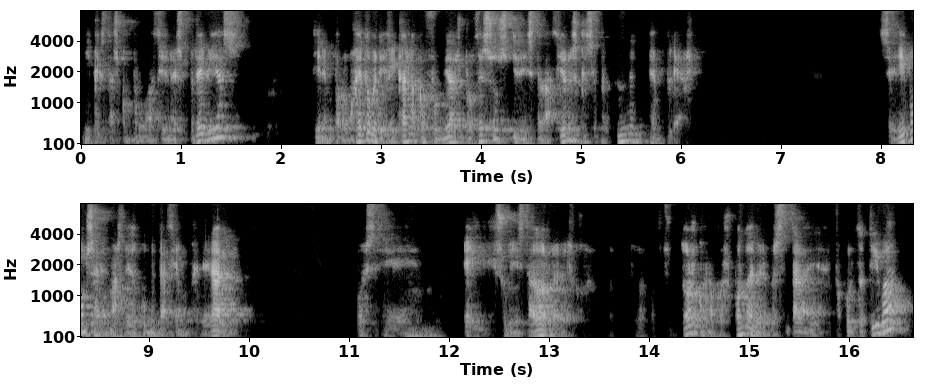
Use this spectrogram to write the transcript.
y que estas comprobaciones previas tienen por objeto verificar la conformidad de los procesos y de instalaciones que se pretenden emplear. Seguimos, además de documentación general, pues eh, el suministrador, el, constructor, cuando corresponda, debe presentar la facultativa,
